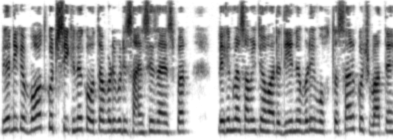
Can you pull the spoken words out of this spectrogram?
یعنی کہ بہت کچھ سیکھنے کو ہوتا ہے، بڑی بڑی سائنسز ہیں اس پر، لیکن میں سمجھتی ہوں ہمارے دین نے بڑی مختصر کچھ باتیں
